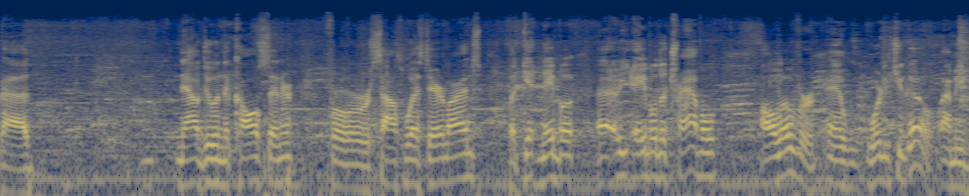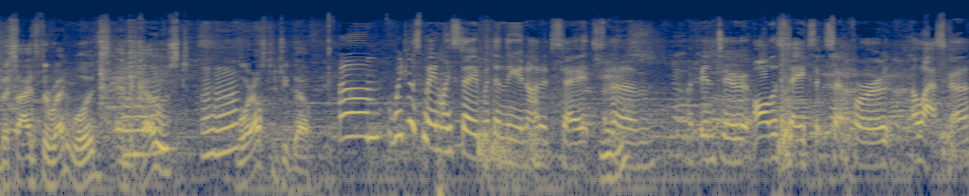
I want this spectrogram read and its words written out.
uh, now doing the call center for Southwest Airlines, but getting able uh, able to travel all over. And where did you go? I mean, besides the redwoods and the coast, where else did you go? Um, we just mainly stayed within the United States. Mm-hmm. Um, I've been to all the states except for Alaska.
